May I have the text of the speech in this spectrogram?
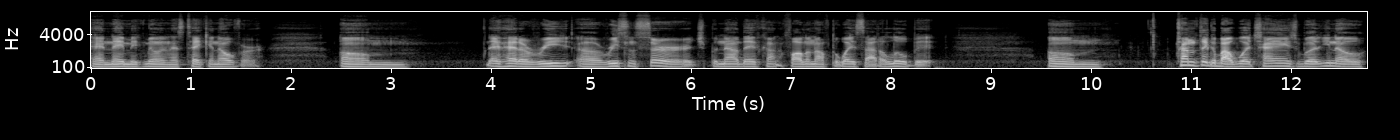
and Nate McMillan has taken over. Um, they've had a, re, a recent surge, but now they've kind of fallen off the wayside a little bit. Um, trying to think about what changed, but you know,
